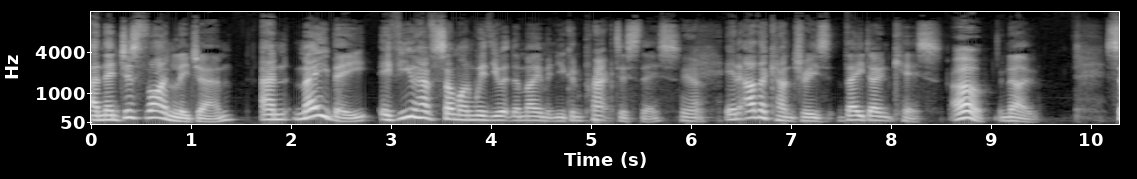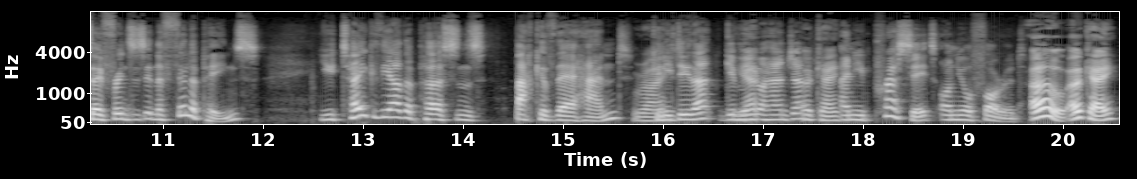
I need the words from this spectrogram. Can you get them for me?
And then just finally, Jam, and maybe if you have someone with you at the moment, you can practice this. Yeah. In other countries, they don't kiss. Oh. No. So, for instance, in the Philippines, you take the other person's back of their hand. Right. Can you do that? Give Yeah. me your hand, Jam. Okay. And you press it on your forehead. Oh. Okay.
